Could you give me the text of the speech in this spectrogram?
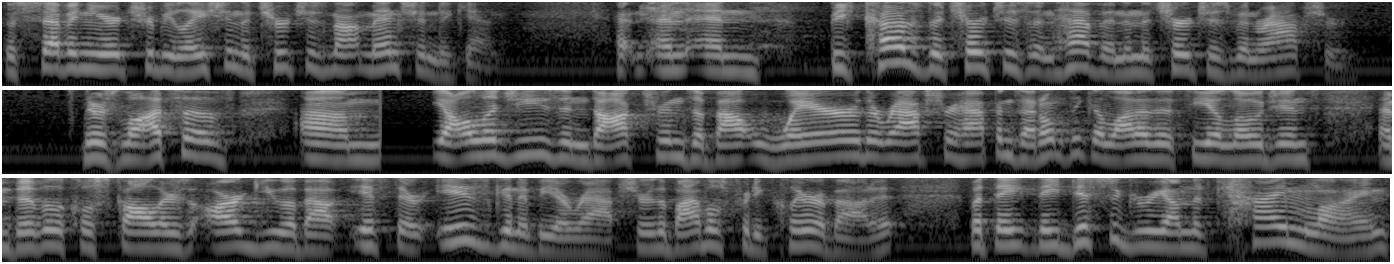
the seven year tribulation, the church is not mentioned again. And, and, and because the church is in heaven and the church has been raptured. There's lots of um, theologies and doctrines about where the rapture happens. I don't think a lot of the theologians and biblical scholars argue about if there is going to be a rapture. The Bible's pretty clear about it. But they, they disagree on the timeline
